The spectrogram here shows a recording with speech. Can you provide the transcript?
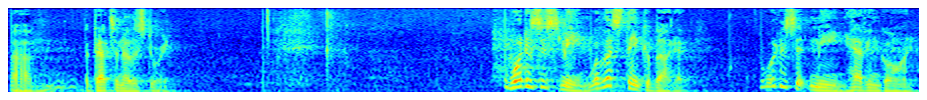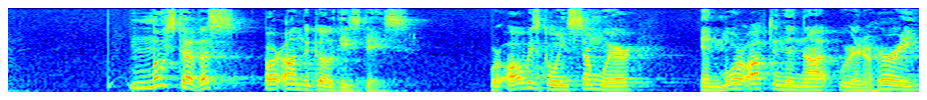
Um, but that's another story. What does this mean? Well, let's think about it. What does it mean, having gone? Most of us are on the go these days. We're always going somewhere, and more often than not, we're in a hurry.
